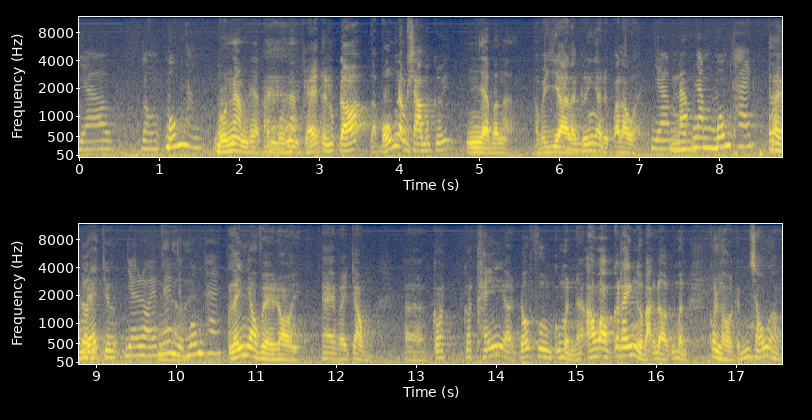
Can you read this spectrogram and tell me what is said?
Dạ gần 4 năm. 4 năm đấy ạ còn 4 năm. Kể từ lúc đó là 4 năm sau mới cưới. Dạ vâng ạ và bây giờ là cưới nhau được bao lâu rồi? Dạ Năm. một năm. 4 tháng. Có em bé chưa? Dạ rồi em bé em được 4 tháng. Lấy nhau về rồi hai vợ chồng à, có có thấy à, đối phương của mình á- không không có thấy người bạn đời của mình có lòi cái tính xấu không?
